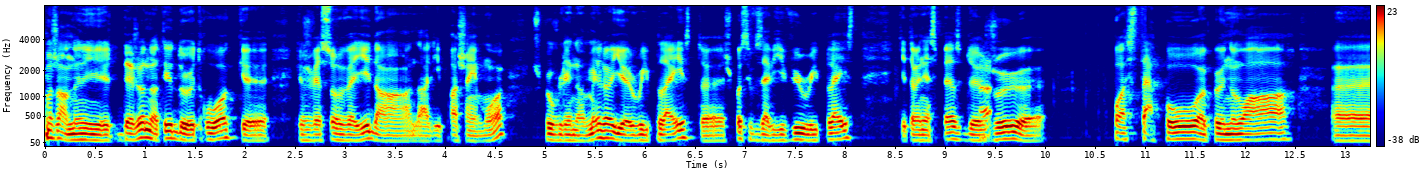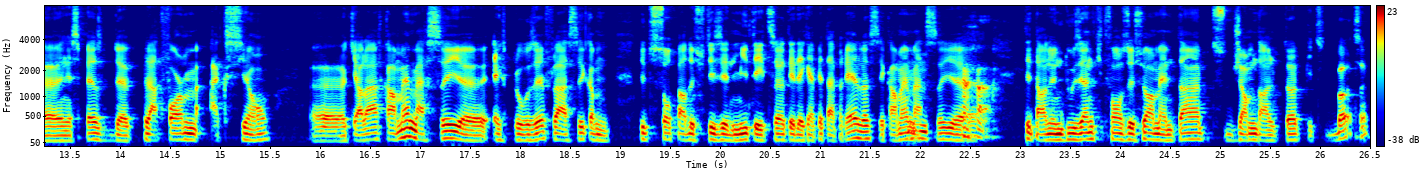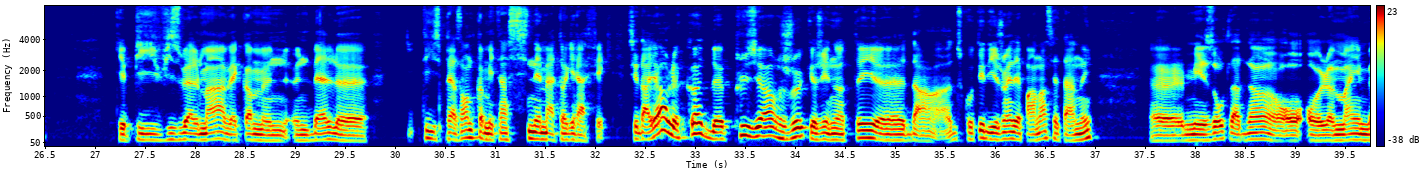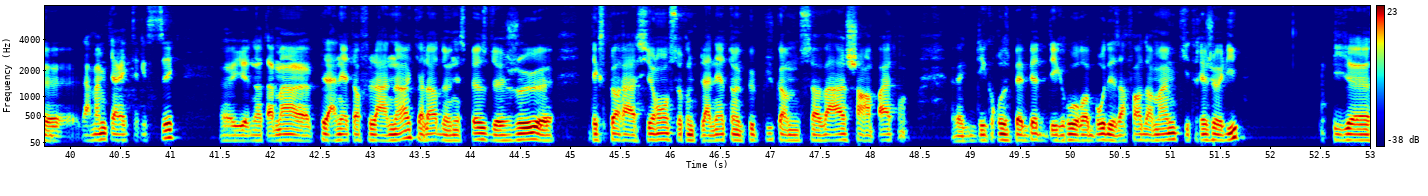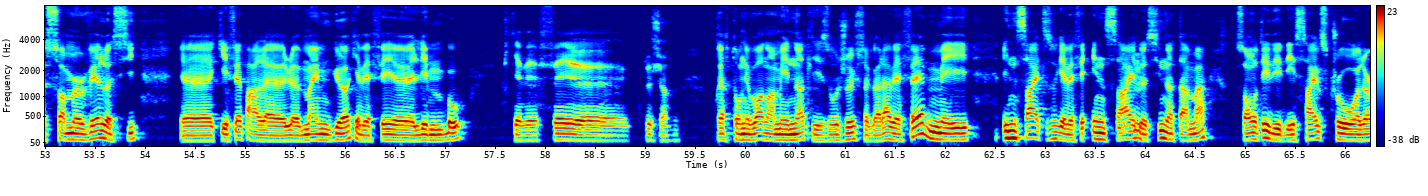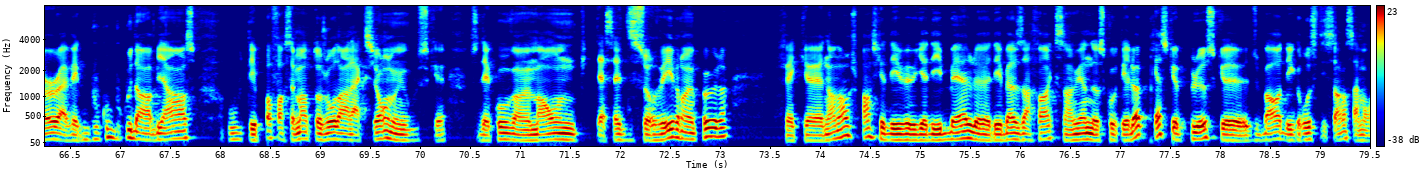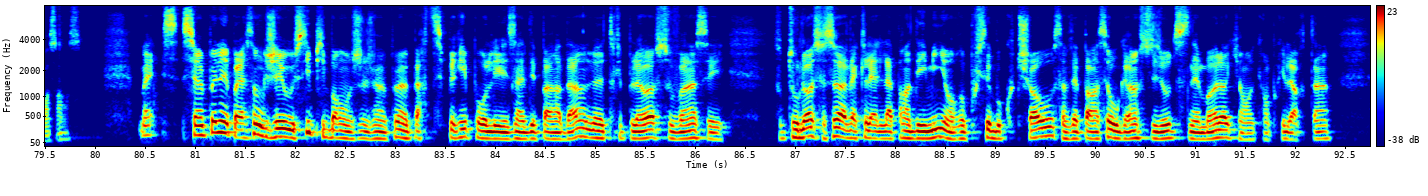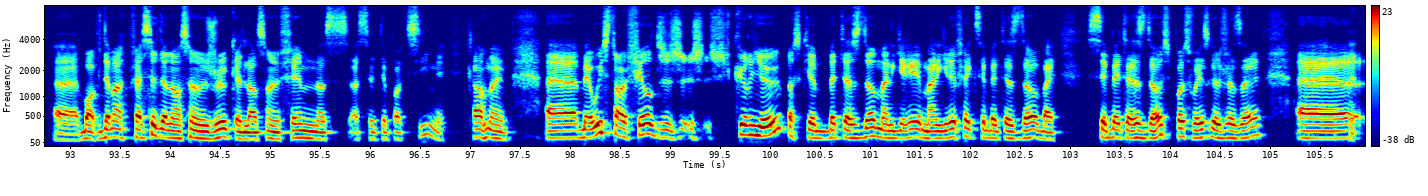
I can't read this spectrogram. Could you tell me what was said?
Moi, j'en ai déjà noté deux, trois que, que je vais surveiller dans, dans les prochains mois. Je peux vous les nommer. Là. Il y a Replaced. Euh, je sais pas si vous aviez vu Replaced, qui est un espèce de ah. jeu euh, post-apo, un peu noir, euh, une espèce de plateforme action euh, qui a l'air quand même assez euh, explosif, là, assez comme tu sautes par-dessus tes ennemis, t'es tires, t'es décapites après, là, c'est quand même mm. assez. Euh, t'es dans une douzaine qui te foncent dessus en même temps, puis tu te jumps dans le top, puis tu te bats, tu puis visuellement, avec comme une, une belle euh, il se présente comme étant cinématographique. C'est d'ailleurs le cas de plusieurs jeux que j'ai notés euh, dans du côté des jeux indépendants cette année. Euh, mes autres là-dedans ont, le même, euh, la même caractéristique. il y a notamment Planet of Lana, qui a l'air d'une espèce de jeu d'exploration sur une planète un peu plus comme sauvage, champêtre, avec des grosses bébêtes, des gros robots, des affaires de même, qui est très joli. Puis Somerville aussi, qui est fait par le, même gars qui avait fait Limbo, puis qui avait fait... genre, pourrais retourner voir dans mes notes les autres jeux que ce gars-là avait fait, mais Inside, c'est ça qu'il avait fait Inside mm-hmm. aussi notamment, sont des, des side-scrollers avec beaucoup, beaucoup d'ambiance où t'es pas forcément toujours dans l'action, mais où que tu découvres un monde puis tu essaies d'y survivre un peu, là. Fait que non, non, je pense qu'il y a des, il y a des belles, des belles affaires qui s'en viennent de ce côté-là, presque plus que du bord des grosses licences, à mon sens. Mais c'est un peu l'impression que j'ai aussi, puis bon, j'ai un peu un parti pris pour les indépendants. Le AAA, souvent, c'est Surtout là, c'est ça, avec la, pandémie, ils ont repoussé beaucoup de choses. Ça me fait penser aux grands studios de cinéma là, qui, ont, qui pris leur temps. Euh, bon, évidemment, plus facile de lancer un jeu que de lancer un film à, cette époque-ci, mais quand même. Euh, ben oui, Starfield, je, suis curieux parce que Bethesda, malgré malgré le fait que c'est Bethesda, ben c'est Bethesda. Je sais pas si vous voyez ce que je faisais. Euh,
